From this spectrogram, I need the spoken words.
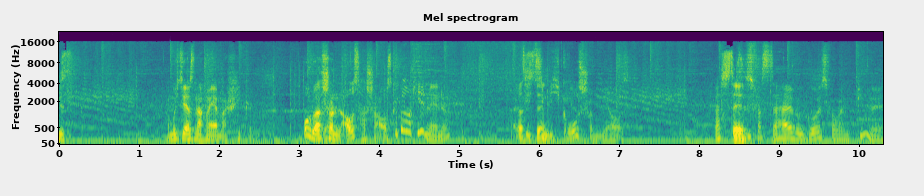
das. Dann muss ich dir das nachher mal schicken. Oh, du hast schon ein Aus, hast schon ausgebaut hier? Nee, ne? Das Was sieht denn? ziemlich groß schon wie aus. Was Das denn? ist fast der halbe Größe von meinem Pimmel.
